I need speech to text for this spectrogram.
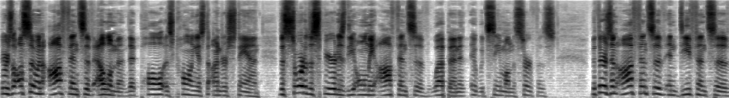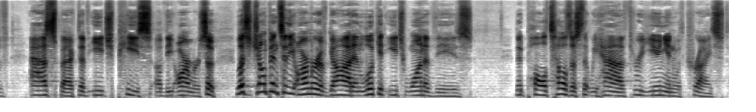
there's also an offensive element that Paul is calling us to understand. The sword of the Spirit is the only offensive weapon, it, it would seem on the surface. But there's an offensive and defensive aspect of each piece of the armor. So let's jump into the armor of God and look at each one of these that Paul tells us that we have through union with Christ.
